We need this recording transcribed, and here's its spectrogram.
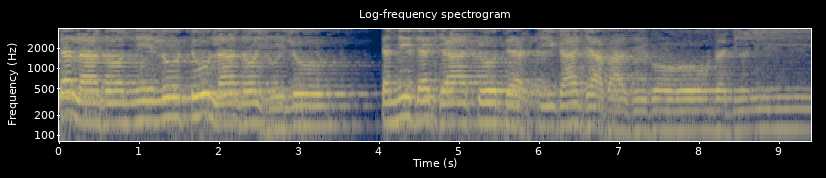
တက်လာသောနေလူတူးလာသောရေလူတဏိတ္တချာတိုးတက်စီကားကြပါစေကုန်တည်း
